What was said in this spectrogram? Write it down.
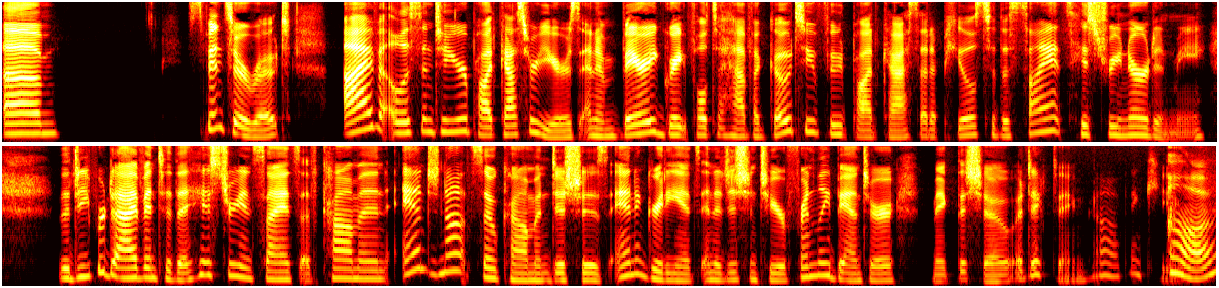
um, Spencer wrote, I've listened to your podcast for years and am very grateful to have a go to food podcast that appeals to the science history nerd in me. The deeper dive into the history and science of common and not so common dishes and ingredients, in addition to your friendly banter, make the show addicting. Oh, thank you. Aw.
